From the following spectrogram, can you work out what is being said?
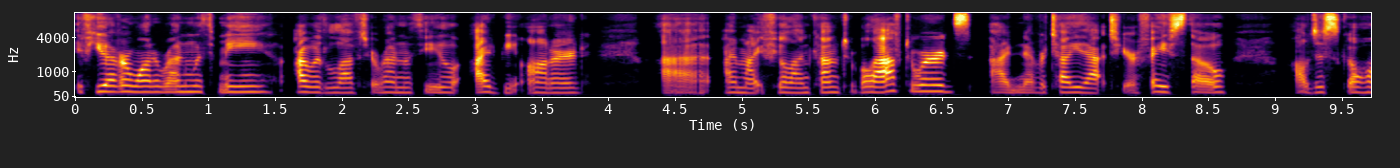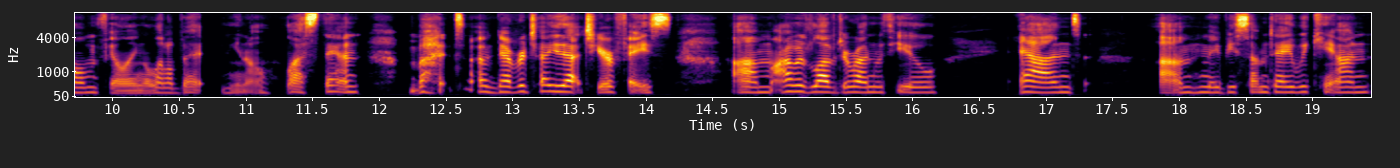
If you ever want to run with me, I would love to run with you. I'd be honored. Uh, I might feel uncomfortable afterwards. I'd never tell you that to your face, though. I'll just go home feeling a little bit, you know, less than, but I'd never tell you that to your face. Um, I would love to run with you, and um, maybe someday we can.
